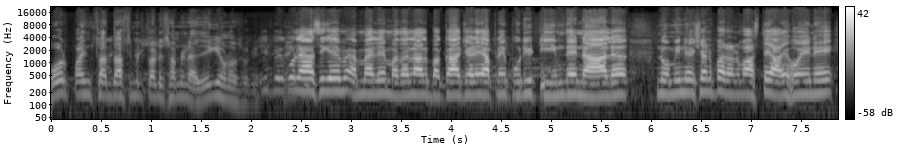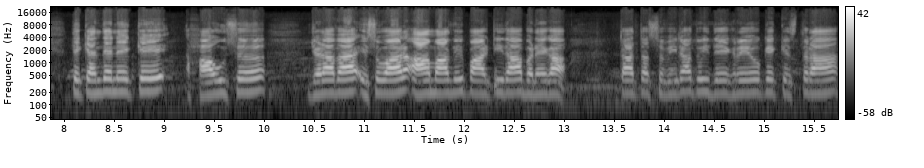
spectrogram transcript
ਹੋਰ 5 7 10 ਮਿੰਟ ਤੁਹਾਡੇ ਸਾਹਮਣੇ ਆ ਜਾਏਗੀ ਹੁਣ ਉਸ ਵਕਤ। ਜੀ, ਬਿਲਕੁਲ, ਐ ਸੀਗੇ ਐਮਐਲਏ ਮਦਨ ਲਾਲ ਬੱਗਾ ਜਿਹੜੇ ਆਪਣੇ ਪੂਰੀ ਟੀਮ ਦੇ ਨਾਲ ਨੋਮੀਨੇਸ਼ਨ ਭਰਨ ਵਾਸਤੇ ਆਏ ਹੋਏ ਨੇ ਤੇ ਕਹਿੰਦੇ ਨੇ ਕਿ ਹਾਊਸ ਜਿਹੜਾ ਵਾ ਇਸ ਵਾਰ ਆਮ ਆਦਮੀ ਪਾਰਟੀ ਦਾ ਬਣੇਗਾ। ਤਾਂ ਤਸਵੀਰਾਂ ਤੁਸੀਂ ਦੇਖ ਰਹੇ ਹੋ ਕਿ ਕਿਸ ਤਰ੍ਹਾਂ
